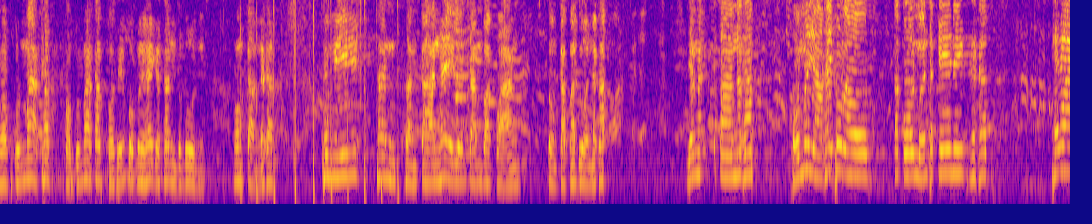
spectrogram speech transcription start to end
ขอบคุณมากครับ ขอบคุณมากครับ ขอเสียงปรบมือให้กับท่านสมบูรณ์ว่องกลับนะครับ พรุ่งนี้ท่านสั่งการให้เรือนจำบางขวางส่งกลับมาด่วนนะครับ ยังไงก็ตามนะครับ ผมไม่อยากให้พวกเราตะโกนเหมือนตะกี้นี้นะครับ เพราะว่า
